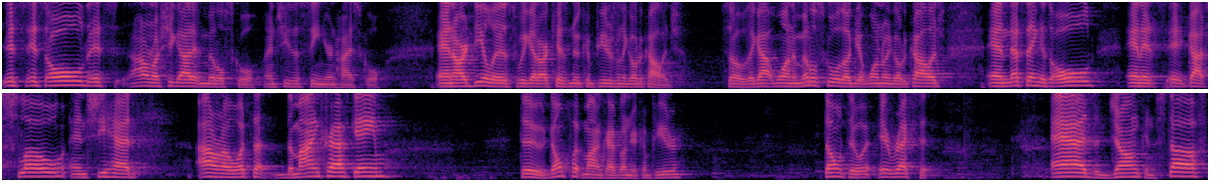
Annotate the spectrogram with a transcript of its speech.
It's it's old. It's I don't know. She got it in middle school, and she's a senior in high school. And our deal is we get our kids new computers when they go to college. So they got one in middle school. They'll get one when they go to college. And that thing is old, and it's it got slow. And she had, I don't know what's that, the Minecraft game. Dude, don't put Minecraft on your computer. Don't do it. It wrecks it. Ads and junk and stuff.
